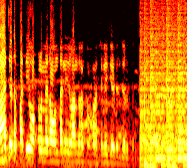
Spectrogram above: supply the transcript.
బాధ్యత ప్రతి ఒక్కరి మీద ఉందని వీళ్ళందరికీ కూడా తెలియజేయడం జరుగుతుంది.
